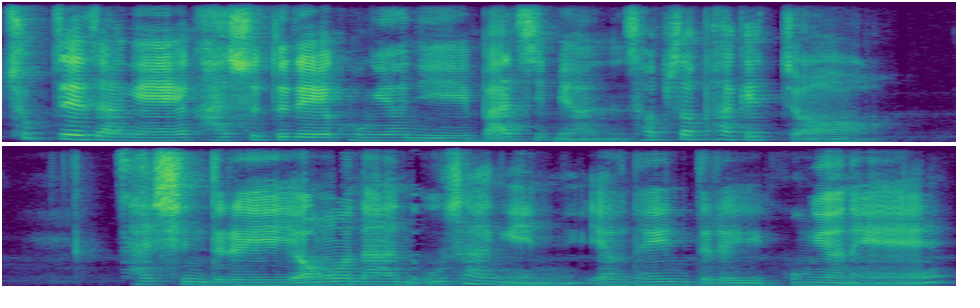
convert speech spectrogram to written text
축제장에 가수들의 공연이 빠지면 섭섭하겠죠. 자신들의 영원한 우상인 연예인들의 공연에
